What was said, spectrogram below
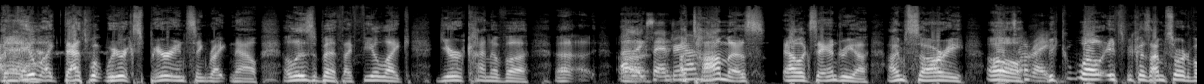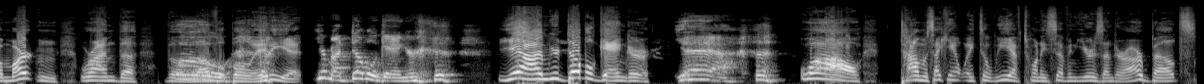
I Yeah. feel like that's what we're experiencing right now. Elizabeth, I feel like you're kind of a, a, a Alexandria? a Thomas. Alexandria, I'm sorry. Oh, That's all right. bec- well, it's because I'm sort of a Martin, where I'm the the Whoa. lovable idiot. You're my double ganger. Yeah, I'm your double ganger. Yeah. Wow, Thomas, I can't wait till we have 27 years under our belts.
